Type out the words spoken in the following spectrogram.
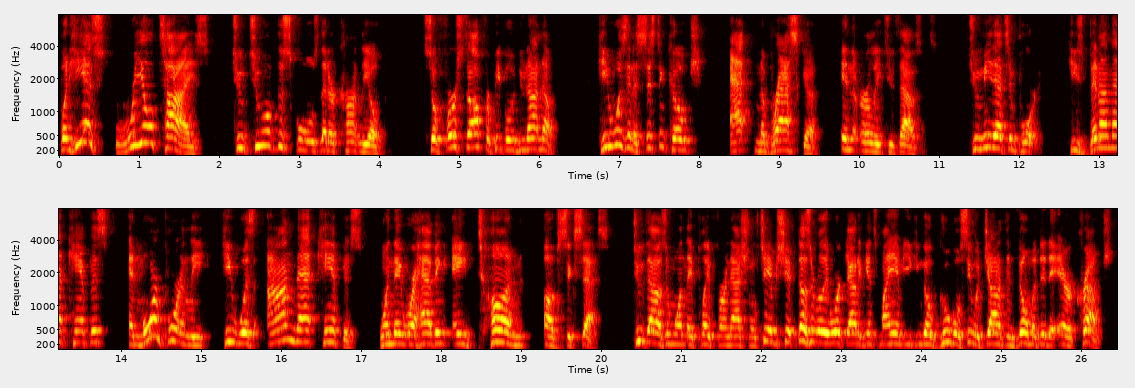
but he has real ties to two of the schools that are currently open. So, first off, for people who do not know, he was an assistant coach at Nebraska in the early 2000s. To me, that's important. He's been on that campus. And more importantly, he was on that campus when they were having a ton of success. 2001, they played for a national championship. Doesn't really work out against Miami. You can go Google, see what Jonathan Vilma did to Eric Crouch.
